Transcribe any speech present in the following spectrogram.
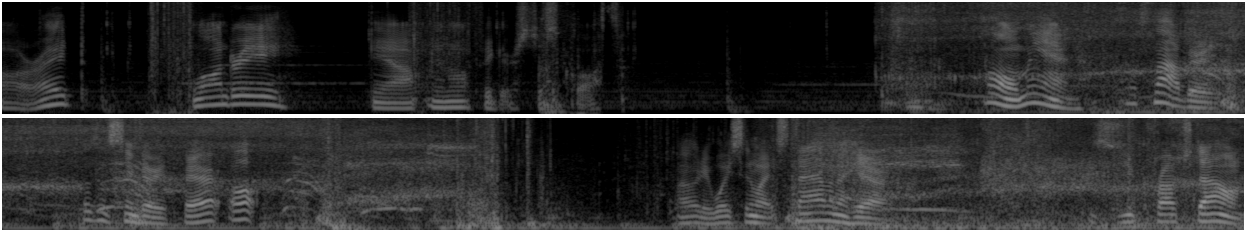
All right. Laundry. Yeah, you know, figures, just cloth. Oh, man. That's not very... Doesn't seem very fair. Oh. I already wasted my stamina here. you crouch down.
